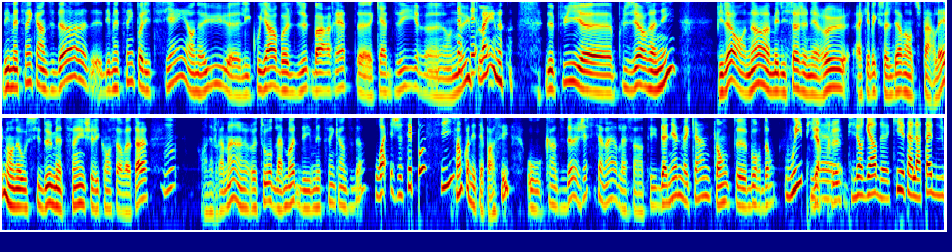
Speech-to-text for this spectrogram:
des médecins candidats, des médecins politiciens. On a eu euh, les Couillard, Bolduc, Barrette, euh, Kadir. euh, on a eu plein là, depuis euh, plusieurs années. Puis là, on a Mélissa Généreux à Québec solidaire dont tu parlais, mais on a aussi deux médecins chez les conservateurs. Mm. On a vraiment un retour de la mode des médecins candidats? Ouais, je sais pas si... Il me semble qu'on était passé au candidat gestionnaire de la santé. Daniel McCann contre euh, Bourdon. Oui, puis, Gertrude. euh, puis là, regarde, euh, qui est à la tête du,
